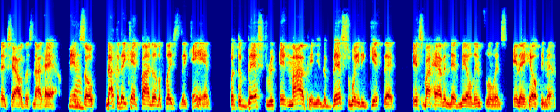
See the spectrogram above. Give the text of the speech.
that child does not have. Yeah. And so, not that they can't find other places, they can, but the best, in my opinion, the best way to get that is by having that male influence in a healthy manner.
